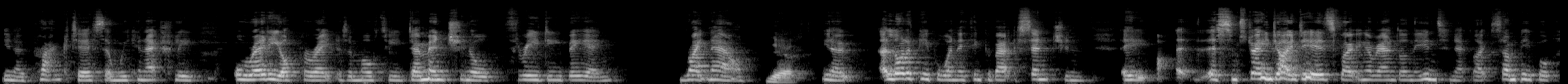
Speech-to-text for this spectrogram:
you know practice, and we can actually already operate as a multi-dimensional 3D being right now. Yeah, You know, a lot of people when they think about ascension, they, uh, there's some strange ideas floating around on the internet. Like some people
